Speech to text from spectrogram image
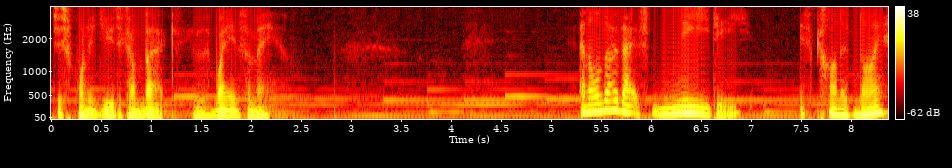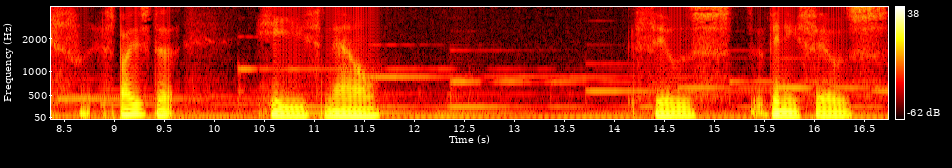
just wanted you to come back. He was waiting for me. And although that's needy, it's kind of nice, I suppose, that he's now feels, Vinny feels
